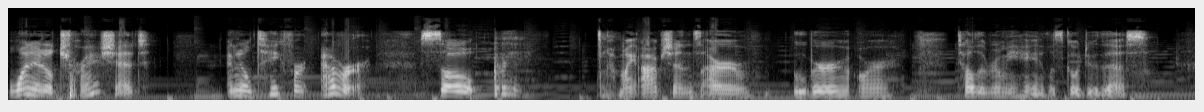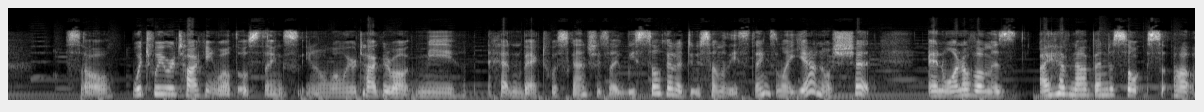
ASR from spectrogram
One, it'll trash it and it'll take forever. So my options are Uber or tell the roomie, hey, let's go do this. So, which we were talking about those things, you know, when we were talking about me heading back to Wisconsin, she's like, we still got to do some of these things. I'm like, yeah, no shit. And one of them is, I have not been to so- uh,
